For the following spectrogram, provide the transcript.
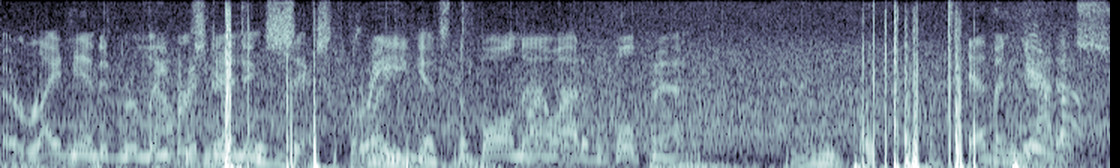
a right-handed reliever Parker. standing 6'3", gets the ball now out of the bullpen. I need Blake Parker. Evan Gattis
